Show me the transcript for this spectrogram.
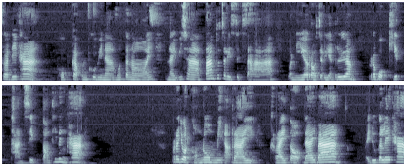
สวัสดีค่ะ พบกับคุณครูวีนามุตตน้อย ในวิชาต้านทุจริตศึกษา วันนี้เราจะเรียนเรื่องระบบคิดฐาน 10 ตอนที่ 1 ค่ะ ประโยชน์ของนมมีอะไร ใครตอบได้บ้าง ไปดูกันเลยค่ะ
